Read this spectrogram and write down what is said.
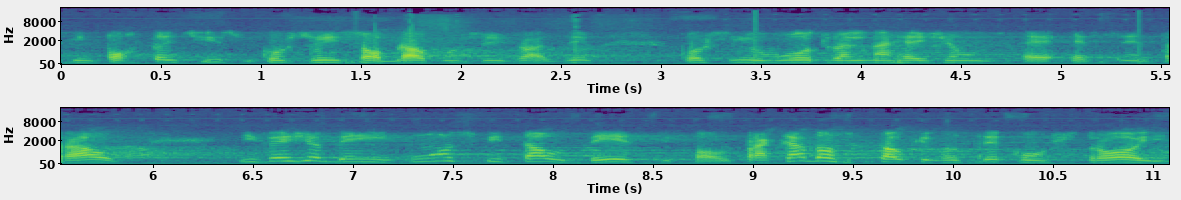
assim, importantíssimos, construindo em Sobral, construindo em Juazeiro, construindo outro ali na região é, é, central. E veja bem, um hospital desse, Paulo, para cada hospital que você constrói,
